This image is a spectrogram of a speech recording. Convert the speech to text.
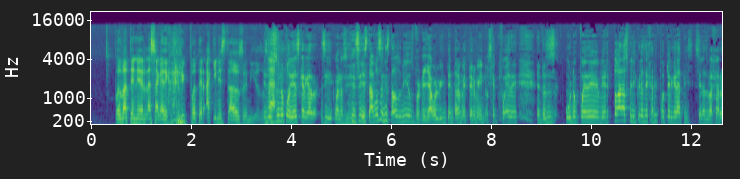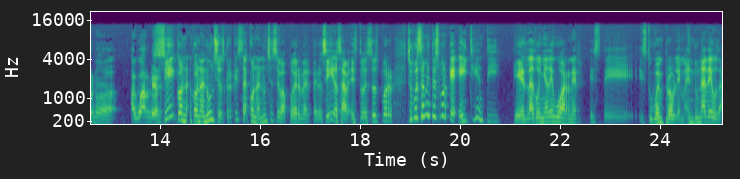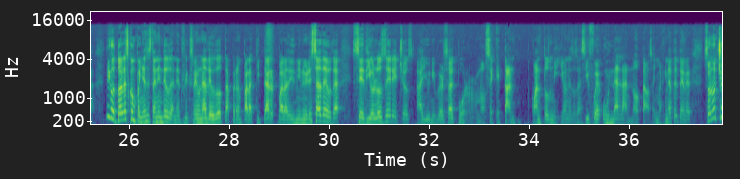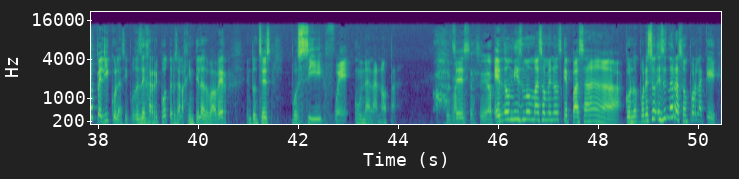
pues va a tener la saga de Harry Potter aquí en Estados Unidos. O sea, Entonces uno podría descargar, sí, bueno, si, si estamos en Estados Unidos, porque ya volví a intentar meterme y no se puede, entonces uno puede ver todas las películas de Harry Potter gratis. Se las bajaron a, a Warner. Sí, con, con anuncios. Creo que está- con anuncios se va a poder ver, pero sí, o sea, esto, esto es por. Supuestamente es porque ATT, que es la dueña de Warner, este, estuvo en problema, en una deuda. Digo, todas las compañías están en deuda. Netflix trae una deudota, pero para quitar, para disminuir esa deuda, se dio los derechos a Universal por no sé qué tan cuántos millones, o sea, sí fue una la nota, o sea, imagínate tener, son ocho películas y pues es de Harry Potter, o sea, la gente las va a ver, entonces, pues sí fue una la nota. Entonces, maldita sea, es lo mismo más o menos que pasa con... Por eso, esa es la razón por la que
